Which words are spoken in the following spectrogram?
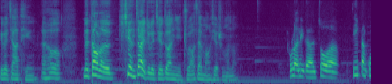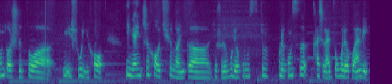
一个家庭。然后，那到了现在这个阶段，你主要在忙些什么呢？除了那个做第一份工作是做秘书以后。一年之后去了一个就是物流公司，就物流公司开始来做物流管理，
